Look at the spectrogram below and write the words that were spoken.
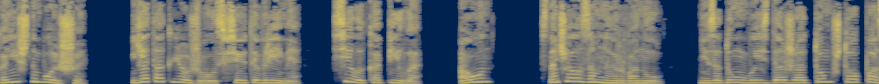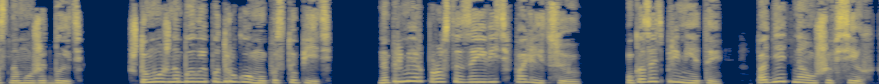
Конечно, больше. Я-то отлеживалась все это время, силы копила, а он сначала за мной рванул, не задумываясь даже о том, что опасно может быть, что можно было и по-другому поступить. Например, просто заявить в полицию, указать приметы, поднять на уши всех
